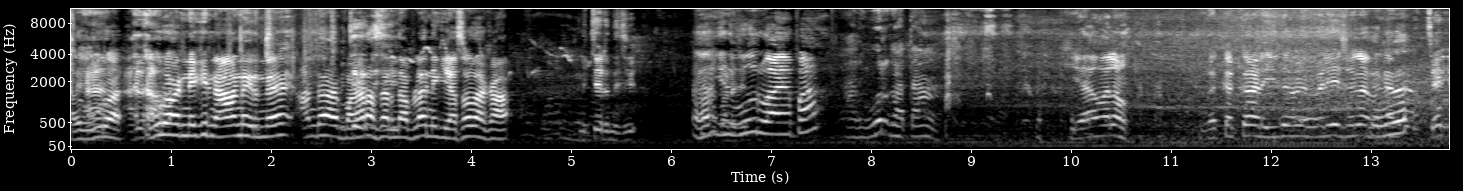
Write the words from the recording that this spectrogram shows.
அது ஊர்வா ஊர்வா இன்னைக்கு நானும் இருந்தேன். அந்த மகாராஷ்டிரா இருந்தாப்புல இன்னைக்கு யசோதாக்கா. மிச்சம் இருந்துச்சு. இது ஊர் வாயப்பா? அது ஊருக்காத்தான். கேவலம். வெக்கக்காடு இது வெளியே சொன்னா சரி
